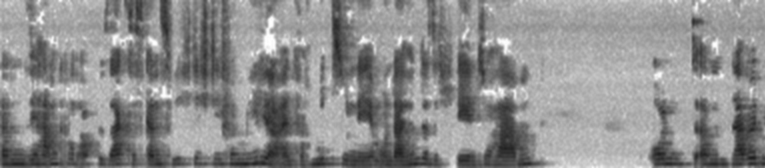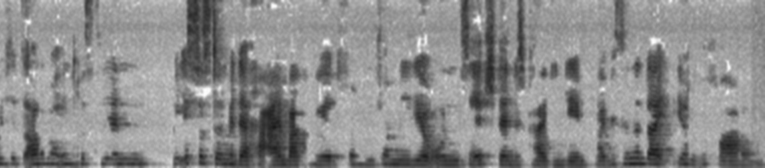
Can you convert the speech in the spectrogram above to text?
Ähm, Sie haben gerade auch gesagt, es ist ganz wichtig, die Familie einfach mitzunehmen und dahinter sich stehen zu haben. Und ähm, da würde mich jetzt auch nochmal interessieren, wie ist es denn mit der Vereinbarkeit von Familie und Selbstständigkeit in dem Fall? Wie sind denn da Ihre Erfahrungen?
